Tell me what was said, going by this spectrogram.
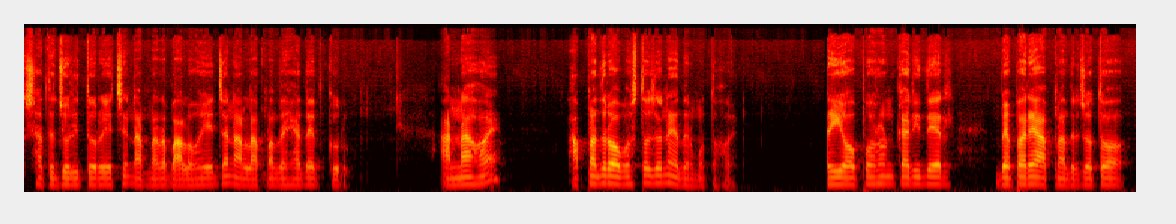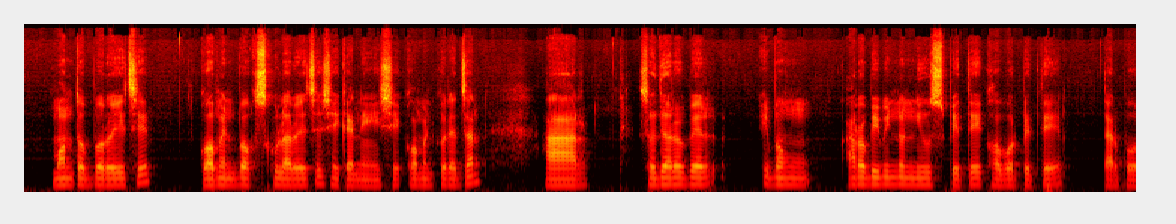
সাথে জড়িত রয়েছেন, আপনারা ভালো হয়ে যান, আল্লাহ আপনাদের হেদায়ত করুক। আর না হয় আপনাদের অবস্থা যেন এদের মতো হয়। এই অপহরণকারীদের ব্যাপারে আপনাদের যত মন্তব্য রয়েছে কমেন্ট বক্স খোলা রয়েছে, সেখানে এসে কমেন্ট করে যান। আর সৌদি আরবের এবং আরও বিভিন্ন নিউজ পেতে, খবর পেতে, তারপর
